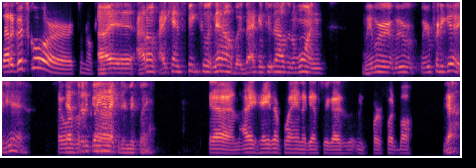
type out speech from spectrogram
that a good score? it's an okay? I I don't I can't speak to it now, but back in 2001, we were we were we were pretty good. Yeah, It was, athletically uh, and academically. yeah, and I hated playing against you guys for football. Yeah.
